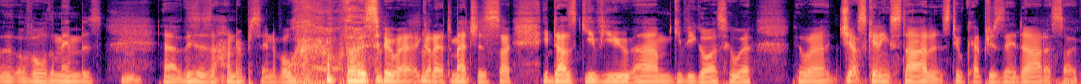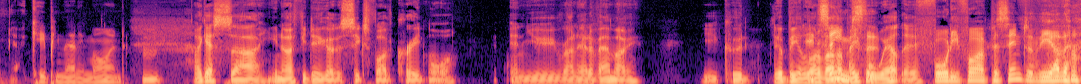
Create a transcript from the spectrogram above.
of all the members. Mm. Uh, this is hundred percent of all those who uh, got out to matches. So it does give you um, give you guys who are who are just getting started. It still captures their data. So yeah, keeping that in mind. I guess uh, you know if you do go to six five Creedmoor and you run out of ammo, you could. There'll be a lot It of other people out there. Forty five percent of the other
